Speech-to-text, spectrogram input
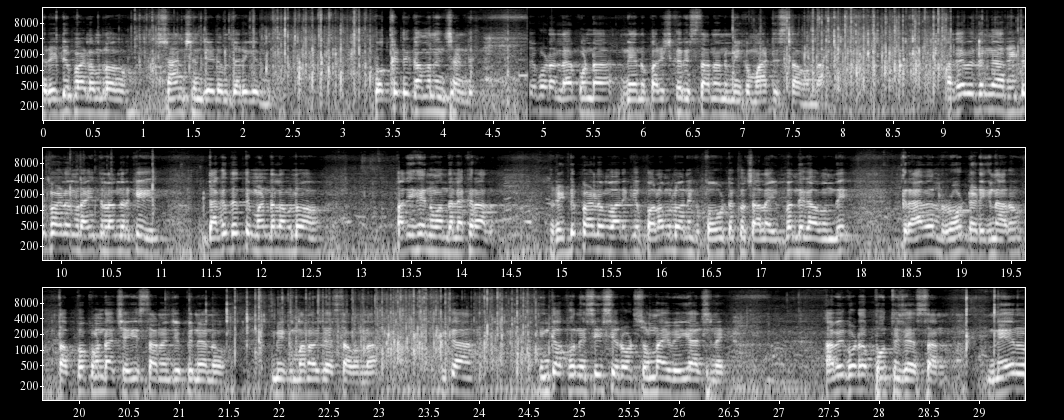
రెడ్డిపాళెంలో శాంక్షన్ చేయడం జరిగింది. ఒక్కటి గమనించండి. కూడా లేకుండా నేను పరిష్కరిస్తానని మీకు మాటిస్తా ఉన్నా. అదేవిధంగా రెడ్డిపాళెం రైతులందరికీ దగదత్తి మండలంలో పదిహేను వందల ఎకరాలు. రెడ్డిపాళెం వారికి పొలంలోనికి పోవుటకు చాలా ఇబ్బందిగా ఉంది. గ్రావెల్ రోడ్ అడిగినారు. తప్పకుండా చేయిస్తానని చెప్పి నేను మీకు మనవి చేస్తా ఉన్నా. ఇక ఇంకా కొన్ని సీసీ రోడ్స్ ఉన్నాయి వేయాల్సినవి. అవి కూడా పూర్తి చేస్తాను. నేను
